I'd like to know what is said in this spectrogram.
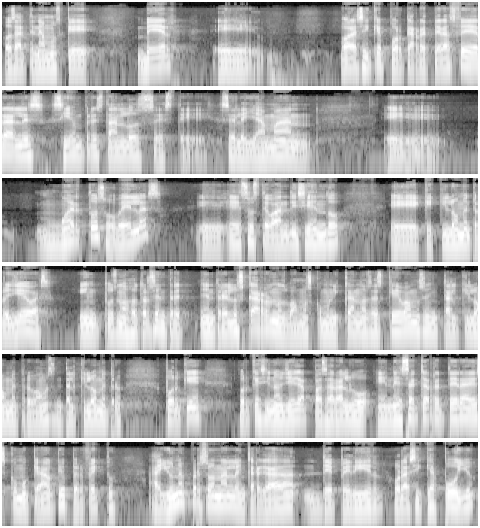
O sea, tenemos que ver. eh, ahora sí que por carreteras federales siempre están los, este, se le llaman eh, muertos o velas. Eh, esos te van diciendo eh, qué kilómetros llevas. Y pues nosotros entre, entre los carros nos vamos comunicando. O sea, es que vamos en tal kilómetro, vamos en tal kilómetro. ¿Por qué? Porque si nos llega a pasar algo en esa carretera es como que, ah, ok, perfecto. Hay una persona la encargada de pedir, ahora sí que apoyo.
